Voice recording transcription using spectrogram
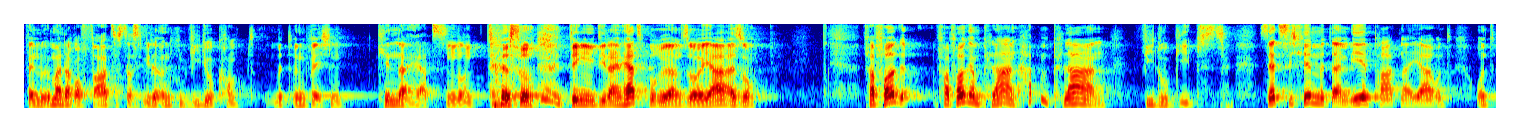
Wenn du immer darauf wartest, dass wieder irgendein Video kommt mit irgendwelchen Kinderherzen und so Dingen, die dein Herz berühren, so, ja, also verfolge, verfolge einen Plan, hab einen Plan, wie du gibst. Setz dich hin mit deinem Ehepartner, ja, und, und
